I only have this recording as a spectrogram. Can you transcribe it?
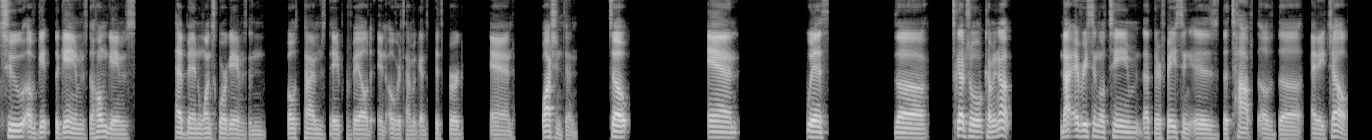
two of the games, the home games, have been one score games, and both times they prevailed in overtime against Pittsburgh and Washington. So, and with the schedule coming up, not every single team that they're facing is the tops of the NHL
